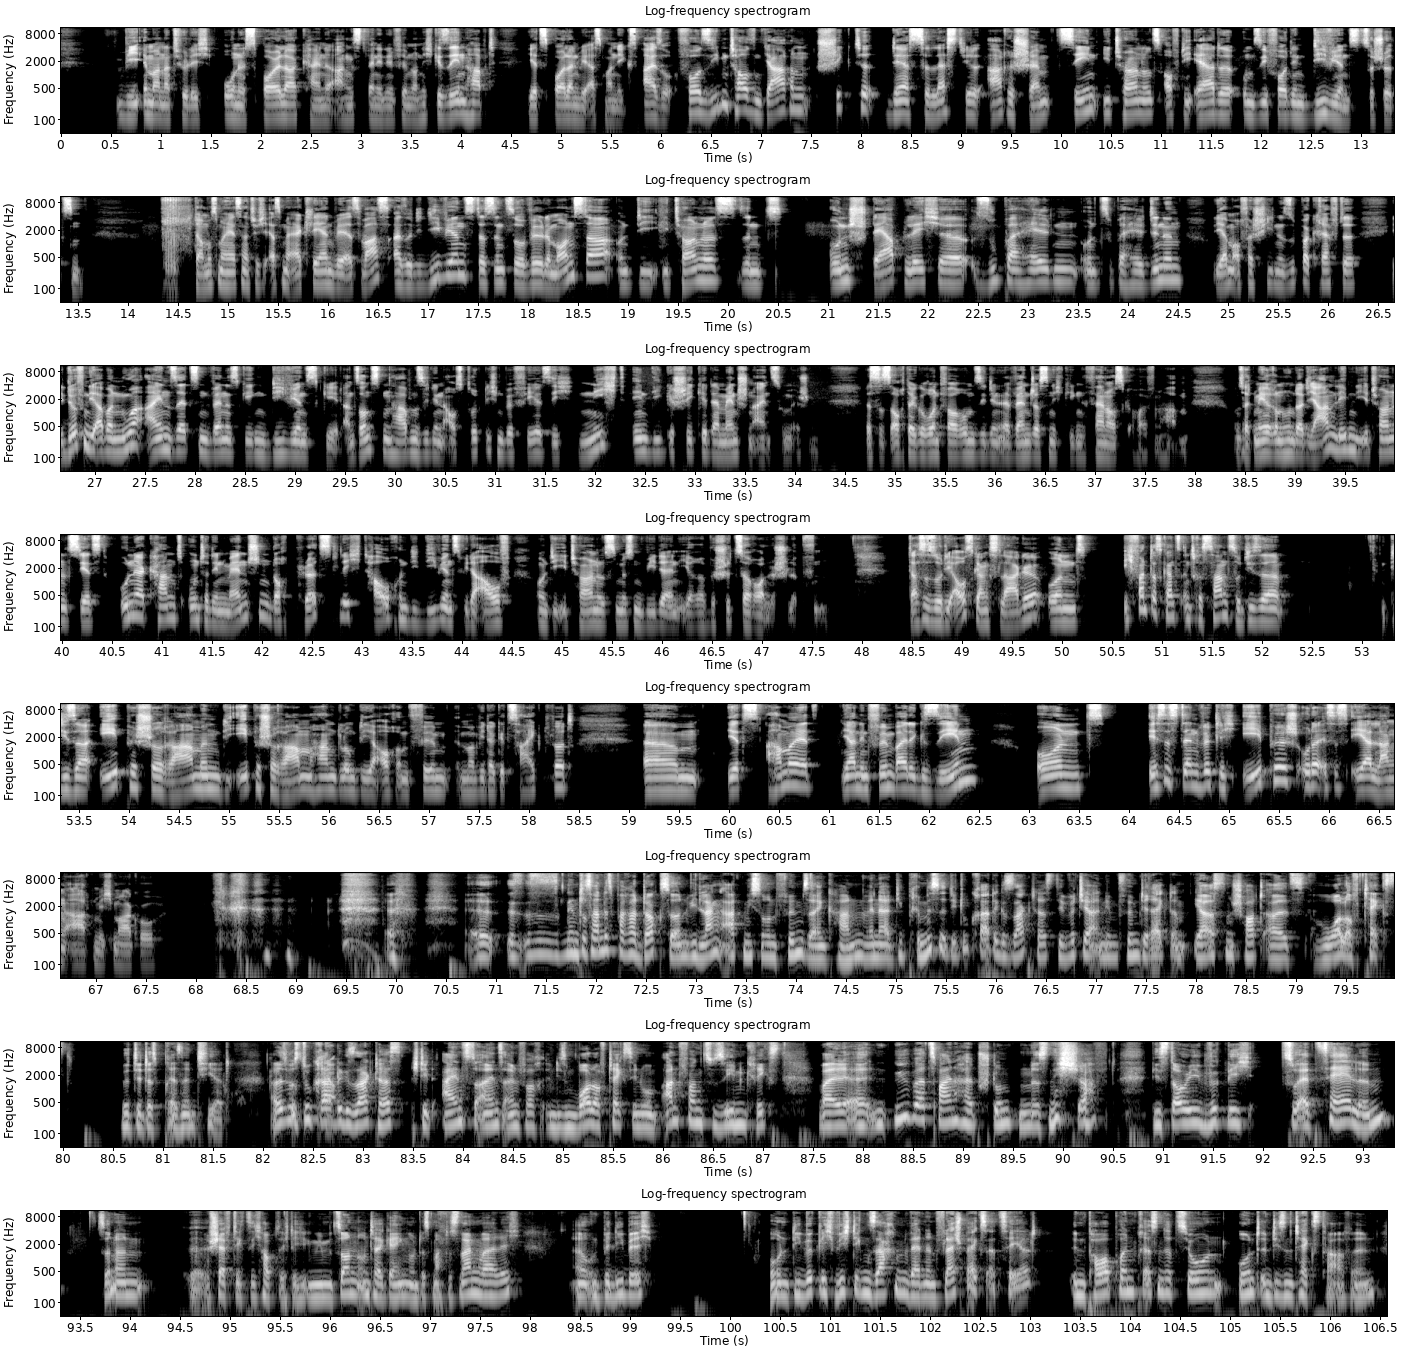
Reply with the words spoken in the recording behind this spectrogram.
Wie immer natürlich ohne Spoiler, keine Angst, wenn ihr den Film noch nicht gesehen habt. Jetzt spoilern wir erstmal nichts. Also, vor 7000 Jahren schickte der Celestial Arishem zehn Eternals auf die Erde, um sie vor den Deviants zu schützen. Da muss man jetzt natürlich erstmal erklären, wer ist was. Also die Deviants, das sind so wilde Monster und die Eternals sind unsterbliche Superhelden und Superheldinnen. Die haben auch verschiedene Superkräfte. Die dürfen die aber nur einsetzen, wenn es gegen Deviants geht. Ansonsten haben sie den ausdrücklichen Befehl, sich nicht in die Geschicke der Menschen einzumischen. Das ist auch der Grund, warum sie den Avengers nicht gegen Thanos geholfen haben. Und seit mehreren hundert Jahren leben die Eternals jetzt unerkannt unter den Menschen, doch plötzlich tauchen die Deviants wieder auf und die Eternals müssen wieder in ihre Beschützerrolle schlüpfen. Das ist so die Ausgangslage und ich fand das ganz interessant, so dieser, dieser epische Rahmen, die epische Rahmenhandlung, die ja auch im Film immer wieder gezeigt wird. Ähm, jetzt haben wir jetzt ja den Film beide gesehen und ist es denn wirklich episch oder ist es eher langatmig, Marco? Äh, es ist ein interessantes Paradoxon, wie langatmig so ein Film sein kann, wenn er die Prämisse, die du gerade gesagt hast, die wird ja in dem Film direkt im ersten Shot als Wall of Text wird dir das präsentiert. Alles, was du gerade Ja. gesagt hast, steht eins zu eins einfach in diesem Wall of Text, den du am Anfang zu sehen kriegst, weil er in über zweieinhalb Stunden es nicht schafft, die Story wirklich zu erzählen, sondern äh, beschäftigt sich hauptsächlich irgendwie mit Sonnenuntergängen und das macht es langweilig äh, und beliebig. Und die wirklich wichtigen Sachen werden in Flashbacks erzählt, in PowerPoint-Präsentationen und in diesen Texttafeln.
